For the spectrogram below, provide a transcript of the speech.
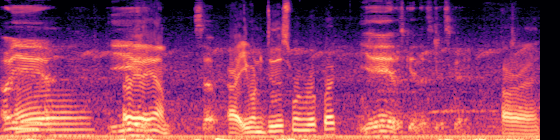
Oh, yeah, yeah. Uh, Oh yeah, I am. What's up? All right, you want to do this one real quick? Yeah, let's get it, let's get it. All right.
